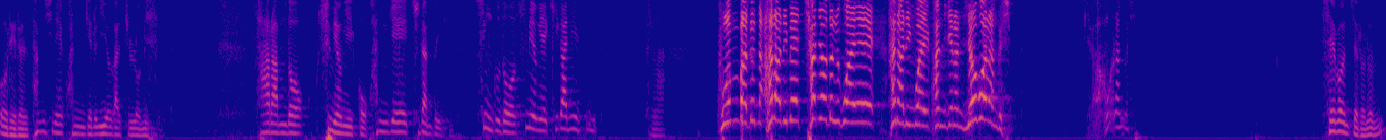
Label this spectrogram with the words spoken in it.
우리를 당신의 관계를 이어갈 줄로 믿습니다. 사람도 수명이 있고 관계의 기간도 있습니다. 친구도 수명의 기간이 있습니다. 그러나 구원받은 하나님의 자녀들과의 하나님과의 관계는 영원한 것입니다. 영원한 것입니다. 세 번째로는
